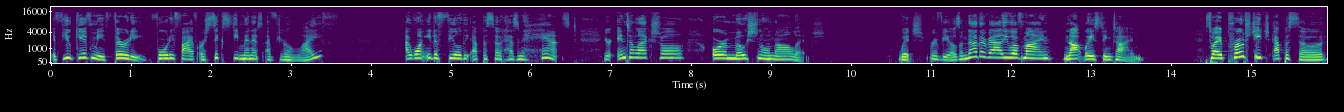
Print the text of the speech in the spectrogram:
If you give me 30, 45, or 60 minutes of your life, I want you to feel the episode has enhanced your intellectual or emotional knowledge, which reveals another value of mine not wasting time. So I approached each episode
